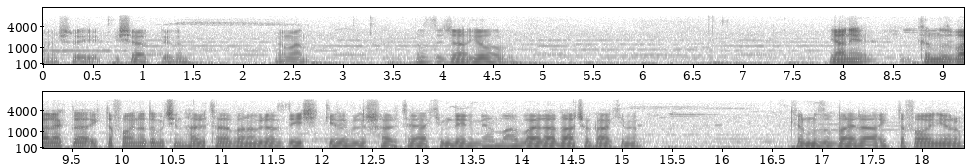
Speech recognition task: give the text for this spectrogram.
Ben şurayı işaretledim. Hemen hızlıca yol alalım. Yani kırmızı bayrakta ilk defa oynadığım için harita bana biraz değişik gelebilir. Haritaya hakim değilim yani mavi bayrağa daha çok hakimim. Kırmızı bayrağı ilk defa oynuyorum.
